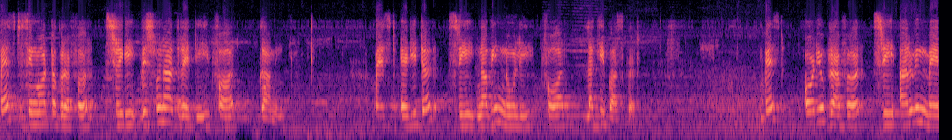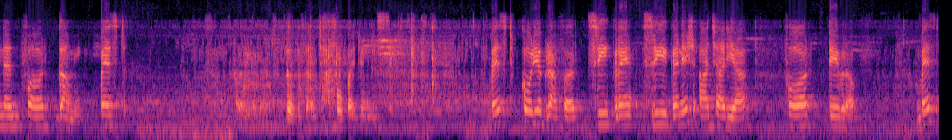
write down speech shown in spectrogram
Best Cinematographer Sri Vishwanath Reddy for Gami. Best Editor Sri Naveen Noli for Lucky Bhaskar. Best Audiographer Sri Arvind Menon for Gami. Best learn the French. Hope I didn't miss it. Best choreographer Sri, Gra- Sri Ganesh Acharya for Devrao. Best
